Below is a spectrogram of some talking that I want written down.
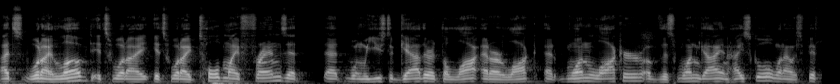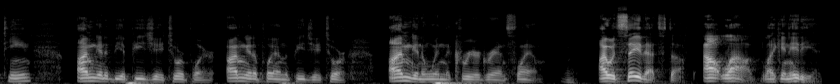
That's what I loved. It's what I it's what I told my friends at, at when we used to gather at the lock at our lock at one locker of this one guy in high school when I was 15. I'm going to be a PGA Tour player. I'm going to play on the PGA Tour. I'm going to win the career Grand Slam. I would say that stuff out loud like an idiot,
